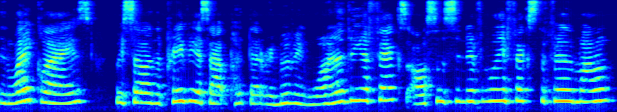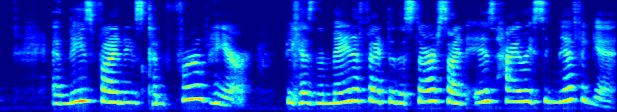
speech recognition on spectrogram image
And likewise, we saw in the previous output that removing one of the effects also significantly affects the fit of the model, and these findings confirm here because the main effect of the star sign is highly significant.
